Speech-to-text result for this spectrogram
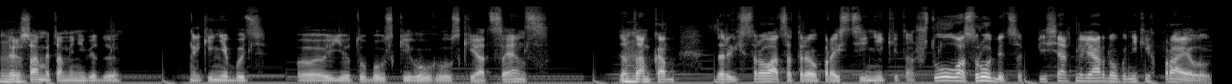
Mm -hmm. самы там я не ведаю які-небудзь ютубаўскі гуглаўскі ацэнс да mm -hmm. там каб зарэгістравацца трэба прайсці нейкі там что у вас робіцца 50 мільярдаў нейкіх правілаў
